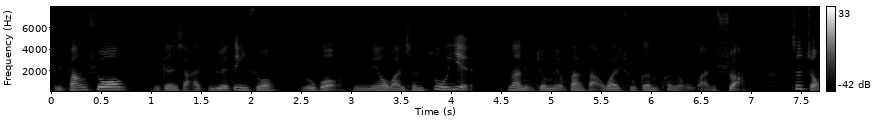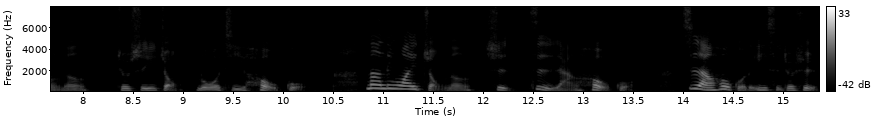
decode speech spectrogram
比方说，你跟小孩子约定说，如果你没有完成作业，那你就没有办法外出跟朋友玩耍。这种呢，就是一种逻辑后果。那另外一种呢，是自然后果。自然后果的意思就是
